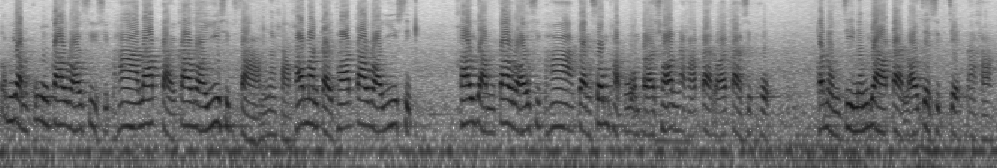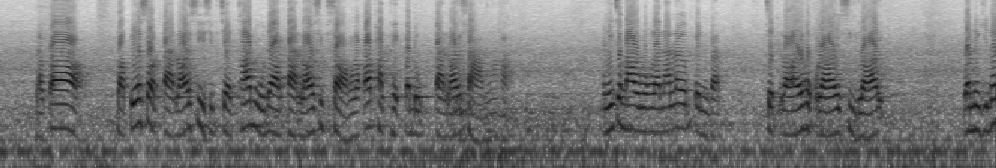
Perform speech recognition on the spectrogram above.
ต้มยำกุ้ง 945 ลาบไก่ 923 นะคะ ข้าวมันไก่ทอด 920 ข้าวยำ 915 แกงส้มผัดรวมปลาช่อนนะคะ 886 ขนมจีนน้ำยา 877 นะคะ แล้วก็บอเปี๊ยะสด 847 ข้าวหมูแดง 812 แล้วก็ผัดเผ็ดปลาดุก 803 นะคะ อันนี้จะเบาลงแล้วนะ เริ่มเป็นแบบ เจ็ดร้อยหกร้อยสี่ร้อยวันหนึ่งกินได้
